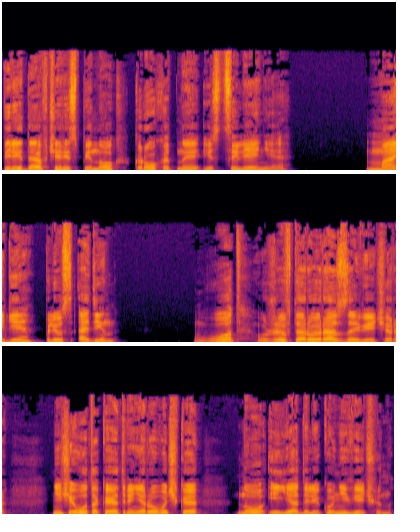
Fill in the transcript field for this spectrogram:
передав через пинок крохотное исцеление. Магия плюс один. Вот, уже второй раз за вечер. Ничего такая тренировочка, но и я далеко не вечен.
